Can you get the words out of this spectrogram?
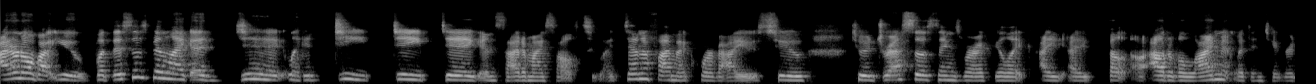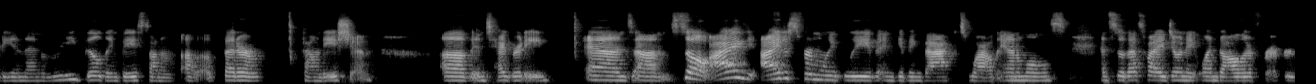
i don't know about you but this has been like a like a deep deep dig inside of myself to identify my core values to to address those things where i feel like i, I felt out of alignment with integrity and then rebuilding based on a, a better foundation of integrity and um, so I, I just firmly believe in giving back to wild animals. And so that's why I donate $1 for every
